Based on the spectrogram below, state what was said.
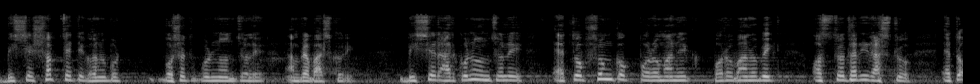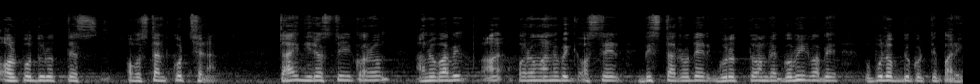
বিশ্বের সবচেয়ে ঘনবসতিপূর্ণ অঞ্চলে আমরা বাস করি। বিশ্বের আর কোনো অঞ্চলে এত সংখ্যক পরমাণবিক পরমাণবিক অস্ত্রধারী রাষ্ট্র এত অল্প দূরত্বে অবস্থান করছে না। তাই নিরস্ত্রীকরণ, আনুভাবিক পারমাণবিক অস্ত্রের বিস্তার রোধের গুরুত্ব আমরা গভীরভাবে উপলব্ধি করতে পারি।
